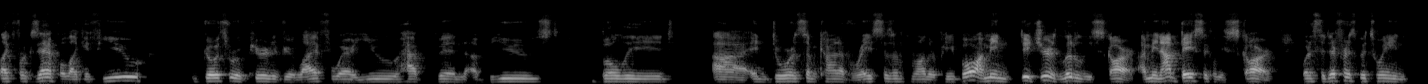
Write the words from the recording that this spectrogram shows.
like for example, like if you go through a period of your life where you have been abused, bullied, uh, endured some kind of racism from other people, I mean, dude, you're literally scarred. I mean, I'm basically scarred, but it's the difference between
